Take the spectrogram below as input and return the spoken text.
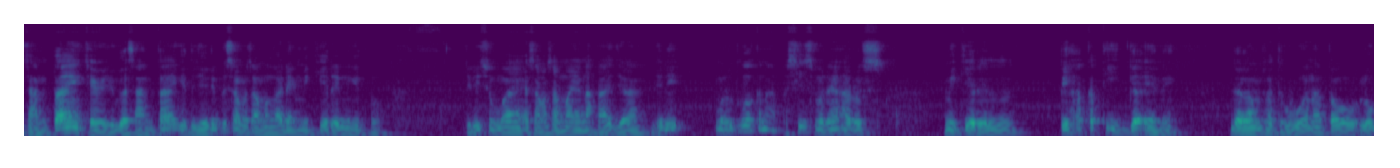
santai cewek juga santai gitu. Jadi bersama-sama nggak ada yang mikirin gitu. Jadi cuma sama-sama enak aja. Jadi menurut gua kenapa sih sebenarnya harus mikirin pihak ketiga ini dalam satu hubungan atau lu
